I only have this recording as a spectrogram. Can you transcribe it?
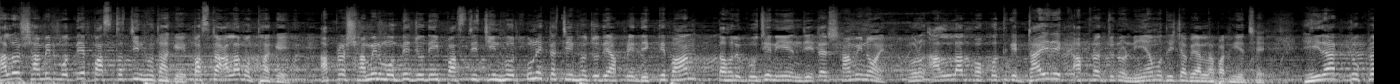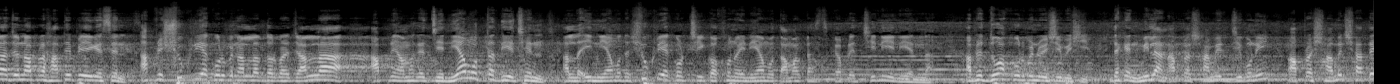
ভালো স্বামীর মধ্যে পাঁচটা চিহ্ন থাকে, পাঁচটা আলামত থাকে। আপনার স্বামীর মধ্যে যদি এই পাঁচটি চিহ্নর কোন একটা চিহ্ন যদি আপনি দেখতে পান, তাহলে বুঝে নিয়েন যে এটা স্বামী নয়, বরং আল্লাহর পক্ষ থেকে ডাইরেক্ট আপনার জন্য নিয়ামত হিসাবে আল্লাহ পাঠিয়েছে। হীরার টুকরা যেন আপনার হাতে পেয়ে গেছেন, আপনি শুক্রিয়া করবেন আল্লাহর দরবারে যে, আল্লাহ, আপনি আমাকে যে নিয়ামতটা দিয়েছেন, আল্লাহ, এই নিয়ামতের শুক্রিয়া করছি, কখনো এই নিয়ামত আমার কাছ থেকে আপনি ছিনিয়ে নিয়েন না। আপনি দোয়া করবেন বেশি বেশি। দেখেন মিলান, আপনার স্বামীর জীবনেই আপনার স্বামীর সাথে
